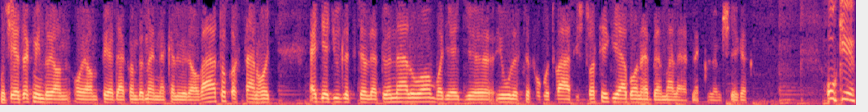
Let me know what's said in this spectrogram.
Úgyhogy ezek mind olyan, olyan példák, amiben mennek előre a váltok, aztán, hogy egy-egy üzleti terület önállóan, vagy egy jól összefogott válti stratégiában, ebben már lehetnek különbségek. Oké, okay,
